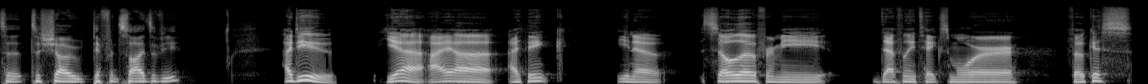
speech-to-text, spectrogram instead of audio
to to show different sides of you? I do. Yeah i uh i think you know solo for me definitely takes more focus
